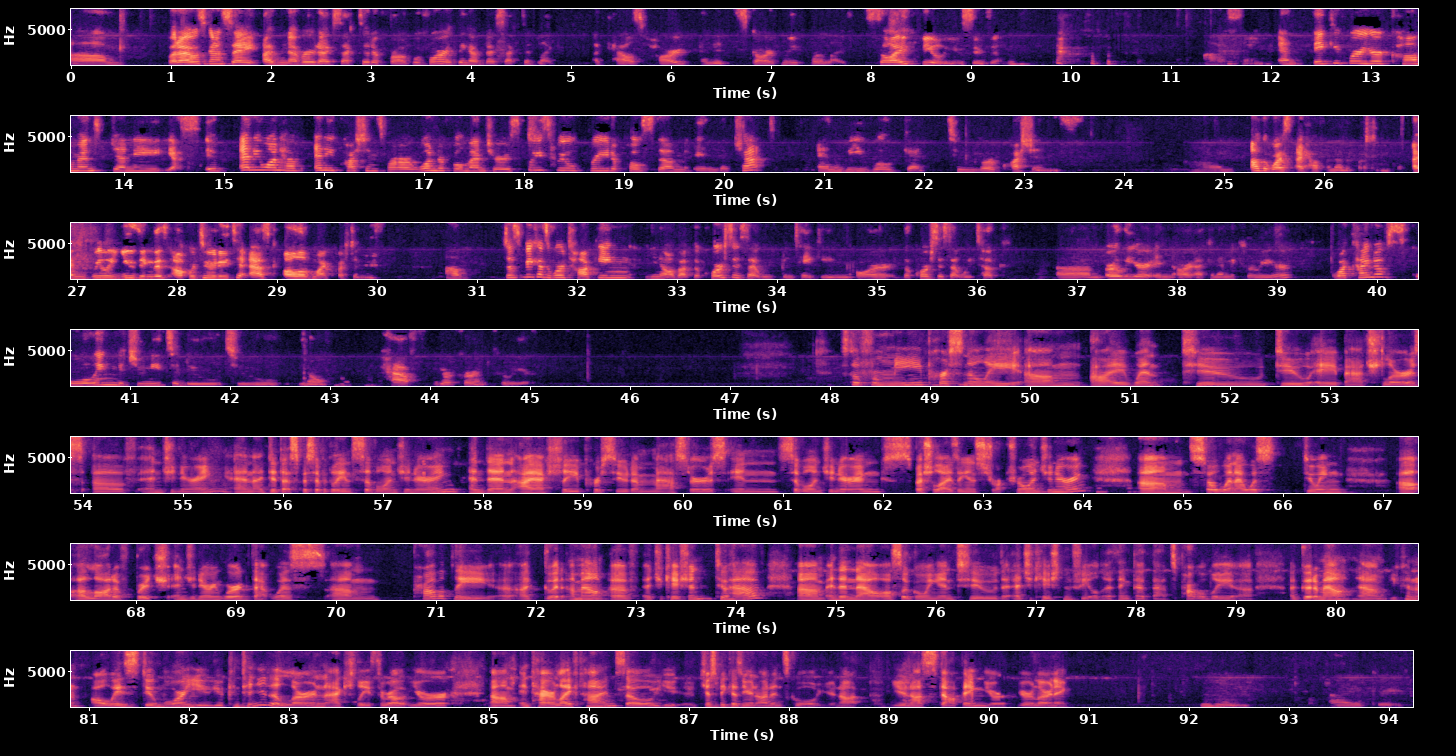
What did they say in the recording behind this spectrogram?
Um, but I was gonna say, I've never dissected a frog before. I think I've dissected like a cow's heart and it scarred me for life. So I feel you, Susan. awesome. And thank you for your comments, Jenny. Yes, if anyone have any questions for our wonderful mentors, please feel free to post them in the chat and we will get to your questions. Um, otherwise, I have another question. I'm really using this opportunity to ask all of my questions. Um, just because we're talking, you know, about the courses that we've been taking or the courses that we took um, earlier in our academic career, what kind of schooling did you need to do to, you know, have your current career? So for me personally, um, I went to do a bachelor's of engineering, and I did that specifically in civil engineering. And then I actually pursued a master's in civil engineering, specializing in structural engineering. Um, so when I was doing uh, a lot of bridge engineering work, that was um, probably a, a, good amount of education to have. Um, and then now also going into the education field, I think that that's probably a, a good amount. Um, you can always do more. You you continue to learn actually throughout your um, entire lifetime. So you, just because you're not in school, you're not you're not stopping your your learning. Mm-hmm. I agree.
